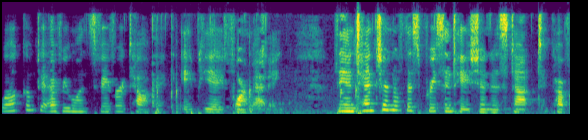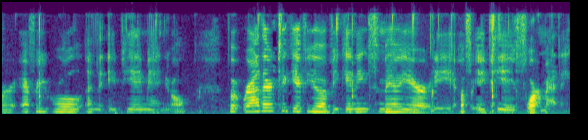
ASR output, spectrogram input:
Welcome to everyone's favorite topic, APA formatting. The intention of this presentation is not to cover every rule in the APA manual, but rather to give you a beginning familiarity of APA formatting.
